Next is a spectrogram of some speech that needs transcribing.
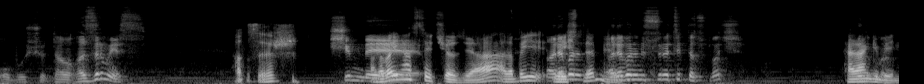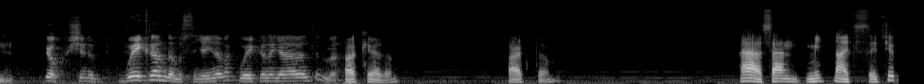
o bu şu. Tamam hazır mıyız? Hazır. Şimdi Arabayı nasıl seçiyoruz ya? Arabayı arabanın, değiştiremiyoruz. arabanın üstüne tıkla tutmaç. Herhangi Anladın mı? birinin. Yok şimdi bu ekranda mısın? Yayına bak. Bu ekrana gelebildin mi? Bakıyorum. Baktım. Ha sen Midnight seçip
